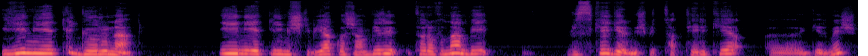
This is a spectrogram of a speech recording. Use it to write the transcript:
iyi niyetli görünen, iyi niyetliymiş gibi yaklaşan biri tarafından bir riske girmiş, bir tehlikeye e, girmiş.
